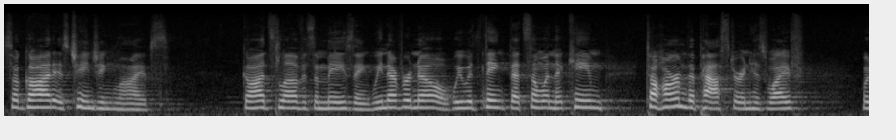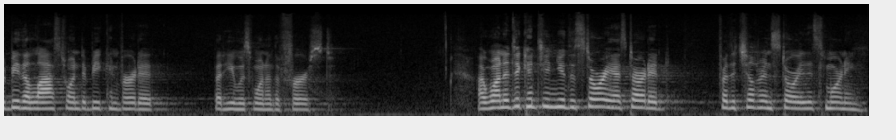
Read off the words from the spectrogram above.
So God is changing lives. God's love is amazing. We never know. We would think that someone that came to harm the pastor and his wife would be the last one to be converted, but he was one of the first. I wanted to continue the story I started for the children's story this morning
